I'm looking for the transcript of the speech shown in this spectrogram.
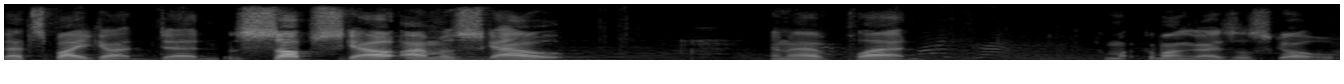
That spy got dead. What's up, Scout? I'm a Scout, and I have plaid. Come on, come on, guys, let's go.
